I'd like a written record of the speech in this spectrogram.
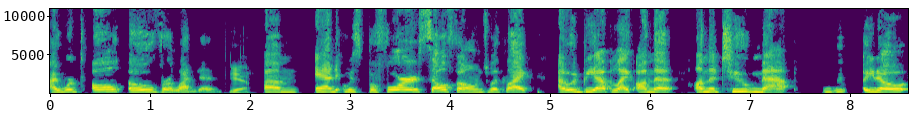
I worked all over London. Yeah. Um and it was before cell phones with like I would be up like on the on the tube map you know,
